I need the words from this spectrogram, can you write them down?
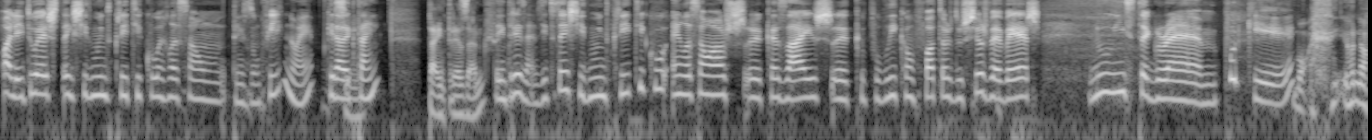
Olha, e tu és, tens sido muito crítico em relação. Tens um filho, não é? Que idade é que tem? Tem 3 anos. Tem 3 anos. E tu tens sido muito crítico em relação aos uh, casais uh, que publicam fotos dos seus bebés no Instagram. Porquê? Bom, eu não.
